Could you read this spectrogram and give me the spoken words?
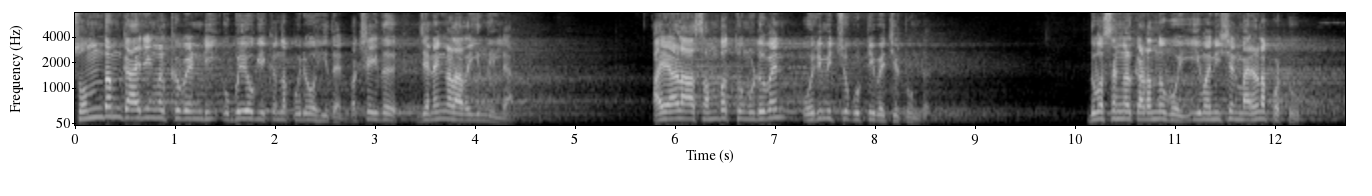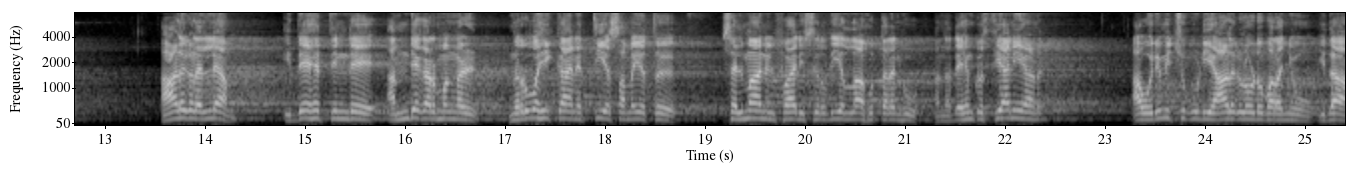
സ്വന്തം കാര്യങ്ങൾക്ക് വേണ്ടി ഉപയോഗിക്കുന്ന പുരോഹിതൻ. പക്ഷേ ഇത് ജനങ്ങൾ അറിയുന്നില്ല. അയാൾ ആ സമ്പത്ത് മുഴുവൻ ഒരുമിച്ച് കൂട്ടി വെച്ചിട്ടുണ്ട്. ദിവസങ്ങൾ കടന്നുപോയി. ഈ മനുഷ്യൻ മരണപ്പെട്ടു. ആളുകളെല്ലാം ഇദ്ദേഹത്തിന്റെ അന്ത്യകർമ്മങ്ങൾ നിർവഹിക്കാൻ എത്തിയ സമയത്ത് സൽമാൻ ഉൽ ഫാരിസ് റതി അള്ളാഹു തലൻഹു അന്ന് അദ്ദേഹം ക്രിസ്ത്യാനിയാണ്. ആ ഒരുമിച്ച് കൂടിയ ആളുകളോട് പറഞ്ഞു ഇതാ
